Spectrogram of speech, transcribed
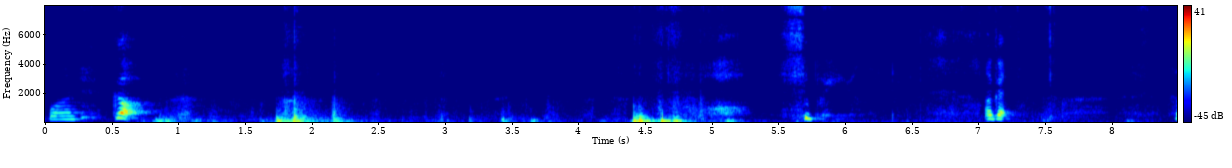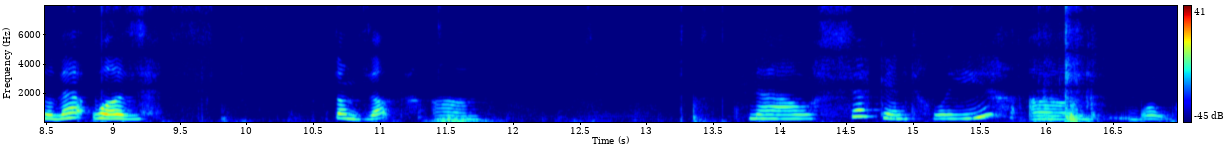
one, go. Superhero landing. Okay, so that was thumbs up. Now, secondly, um, whoa,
